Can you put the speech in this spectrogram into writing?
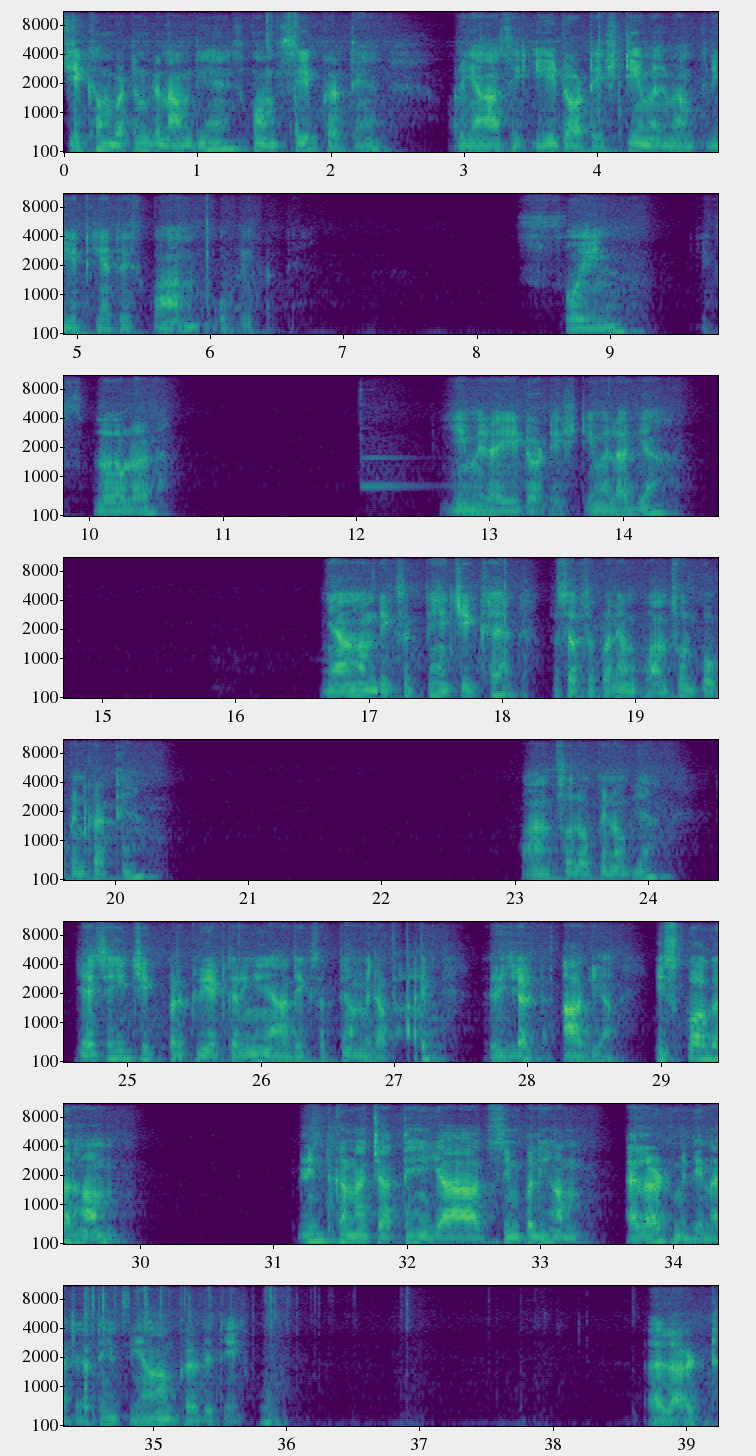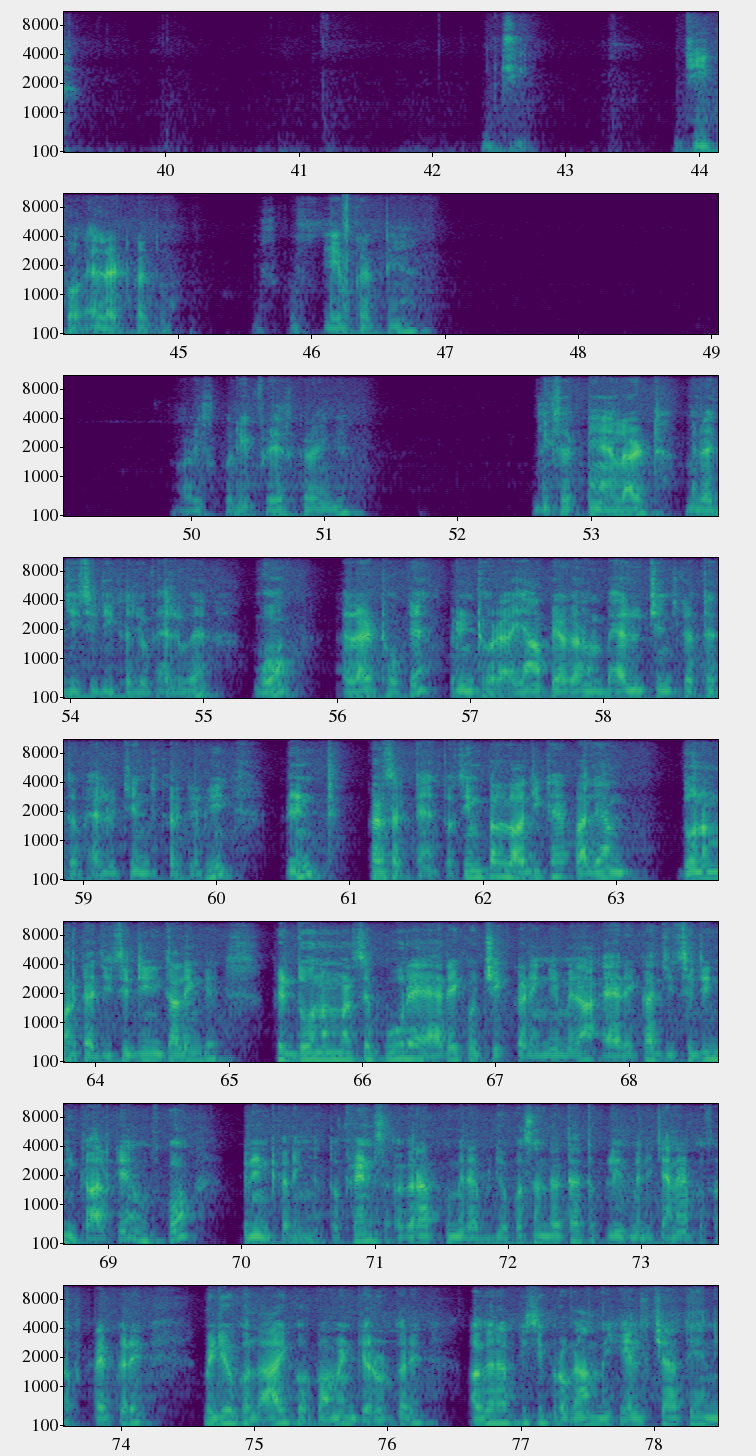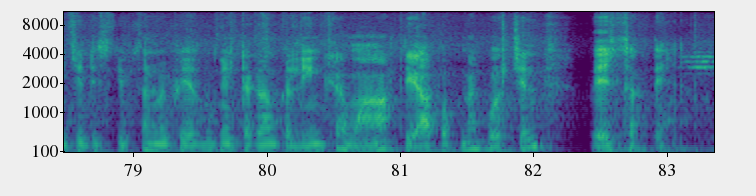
check हम बटन का नाम दिए हैं, इसको हम सेव करते हैं। और यहाँ से A dot H T M L में हम क्रिएट किए तो इसको हम ओपन करते हैं। सो इन एक्सप्लोरर ये मेरा ए डॉट एच टी आ गया। यहाँ हम देख सकते हैं चेक है तो सबसे पहले हम कॉन्सोल को ओपन करते हैं। कॉन्सोल ओपन हो गया। जैसे ही चेक पर क्रिएट करेंगे, यहाँ देख सकते हैं मेरा फाइव रिज़ल्ट आ गया। इसको अगर हम प्रिंट करना चाहते हैं या सिंपली हम अलर्ट में देना चाहते हैं तो यहाँ हम कर देते हैं इसको। अलर्ट। जी। जी को अलर्ट कर दो। इसको सेव करते हैं। और इसको रिफ्रेश करेंगे। देख सकते हैं अलर्ट, मेरा जीसीडी का जो वैल्यू है, वो अलर्ट होके प्रिंट हो रहा है। यहाँ पे अगर हम वैल्यू चेंज करते हैं तो वैल्यू चेंज करके भी प्रिंट कर सकते हैं। तो सिंपल लॉजिक है, पहले हम दो नंबर का GCD निकालेंगे, फिर दो नंबर से पूरे एरे को चेक करेंगे मेरा एरे का जी निकाल के उसको प्रिंट करेंगे। तो फ्रेंड्स अगर आपको मेरा वीडियो पसंद आता है तो प्लीज़ मेरे चैनल को सब्सक्राइब करें वीडियो को लाइक और कमेंट ज़रूर करें। अगर आप किसी प्रोग्राम में हेल्प चाहते हैं, नीचे डिस्क्रिप्शन में फेसबुक इंस्टाग्राम का लिंक है, वहाँ से आप अपना क्वेश्चन भेज सकते हैं।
